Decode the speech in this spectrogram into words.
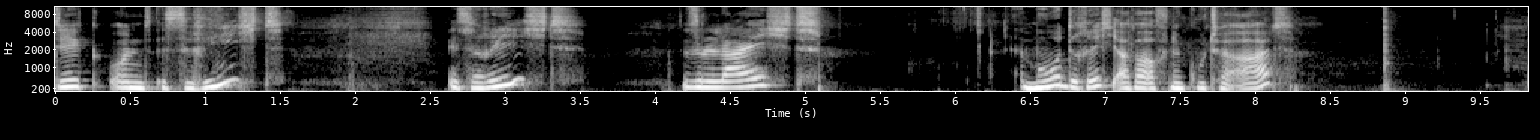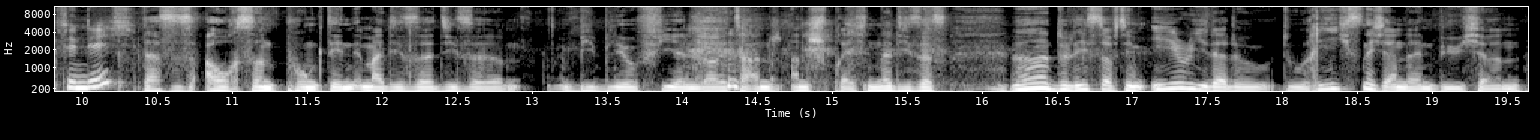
dick und es riecht, es riecht so leicht modrig, aber auf eine gute Art. Finde ich. Das ist auch so ein Punkt, den immer diese, diese bibliophilen Leute an, ansprechen. Ne? Dieses, ah, du liest auf dem E-Reader, du, du riechst nicht an deinen Büchern.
